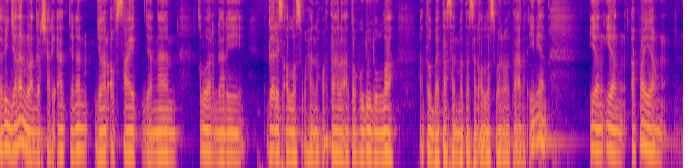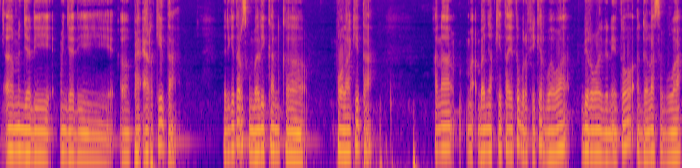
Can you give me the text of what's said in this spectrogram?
Tapi jangan melanggar syariat jangan jangan offside jangan keluar dari garis Allah Subhanahu wa taala atau hududullah atau batasan-batasan Allah Subhanahu wa taala ini yang yang yang apa yang uh, menjadi menjadi uh, PR kita jadi kita harus kembalikan ke pola kita. Karena banyak kita itu berpikir bahwa birrul itu adalah sebuah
